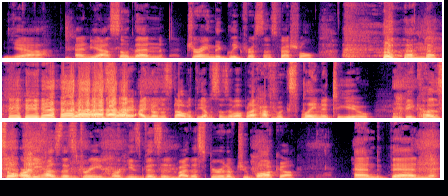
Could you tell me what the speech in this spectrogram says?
Yeah. And yeah, so then during the Glee Christmas special. no, I'm sorry. I know that's not what the episode's about, but I have to explain it to you. Because so Artie has this dream where he's visited by the spirit of Chewbacca. And then.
